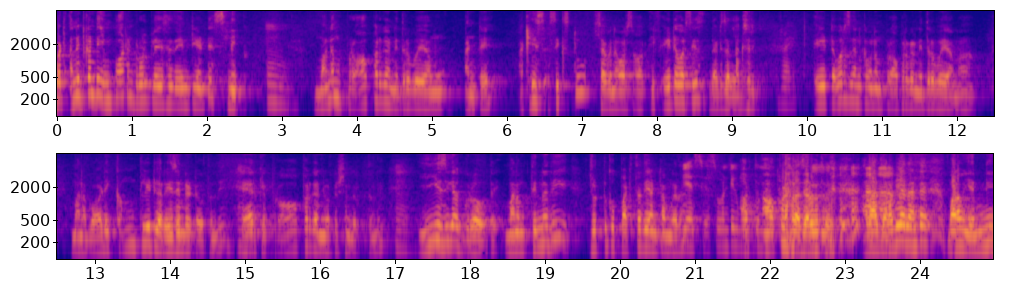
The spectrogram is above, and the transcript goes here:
బట్ అన్నిటికంటే ఇంపార్టెంట్ రోల్ ప్లేస్ ఏంటి అంటే స్లీప్ మనం ప్రాపర్గా నిద్రపోయాము అంటే at least six to seven hours or if eight hours is that is a luxury right eight hours కనుక మనం ప్రాపర్గా నిద్రపోయామా? మన బాడీ కంప్లీట్గా రీజనరేట్ అవుతుంది. హెయిర్కి ప్రాపర్గా న్యూట్రిషన్ దొరుకుతుంది. ఈజీగా గ్రో అవుతాయి. మనం తిన్నది జుట్టుకు పడుతుంది అంటాం కదా. అప్పుడు అలా జరుగుతుంది. అలా జరగలేదంటే మనం ఎన్ని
